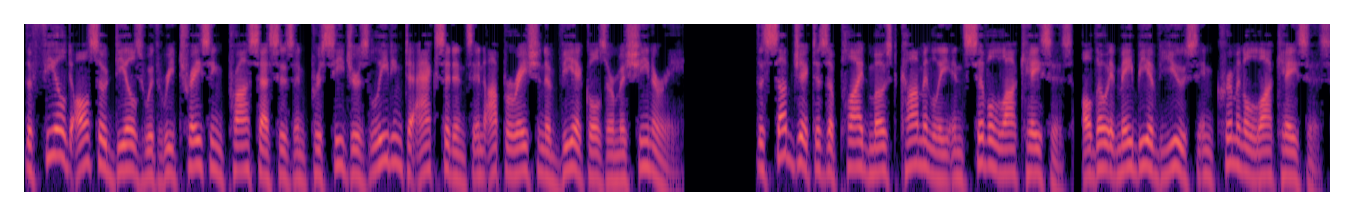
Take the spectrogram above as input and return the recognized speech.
The field also deals with retracing processes and procedures leading to accidents in operation of vehicles or machinery. The subject is applied most commonly in civil law cases, although it may be of use in criminal law cases.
